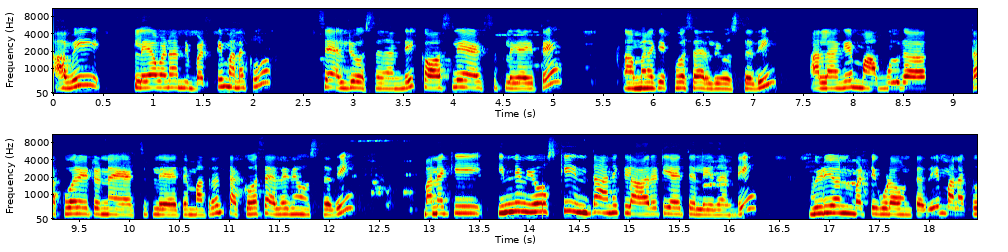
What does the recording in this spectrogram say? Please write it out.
అవి ప్లే అవ్వడాన్ని బట్టి మనకు శాలరీ వస్తుందండి. కాస్ట్లీ యాడ్స్ ప్లే అయితే మనకి ఎక్కువ శాలరీ వస్తుంది. అలాగే మామూలుగా తక్కువ రేట్ ఉన్న యాడ్స్ ప్లే అయితే మాత్రం తక్కువ శాలరీనే వస్తుంది. మనకి ఇన్ని వ్యూస్కి ఇంత అని క్లారిటీ అయితే లేదండి. వీడియోని బట్టి కూడా ఉంటుంది. మనకు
